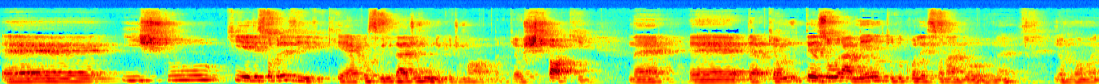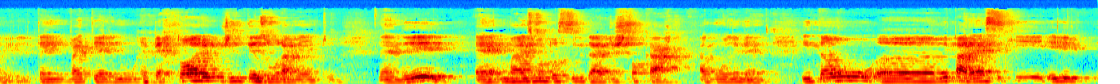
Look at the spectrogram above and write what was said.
é, isto que ele sobrevive, que é a possibilidade única de uma obra, que é o estoque, né, é, que é um entesouramento do colecionador, né, de alguma maneira. Ele tem, vai ter ali no repertório de entesouramento né, dele é, mais uma possibilidade de estocar algum elemento. Então, uh, me parece que ele,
